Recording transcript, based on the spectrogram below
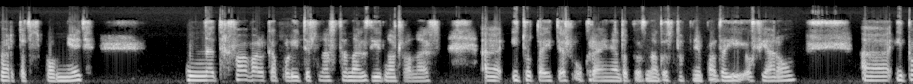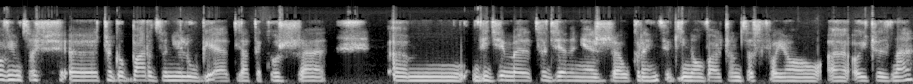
warto wspomnieć. Trwa walka polityczna w Stanach Zjednoczonych e, i tutaj też Ukraina do pewnego stopnia pada jej ofiarą. I powiem coś, czego bardzo nie lubię, dlatego że Um, widzimy codziennie, że Ukraińcy giną walcząc za swoją e, ojczyznę,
